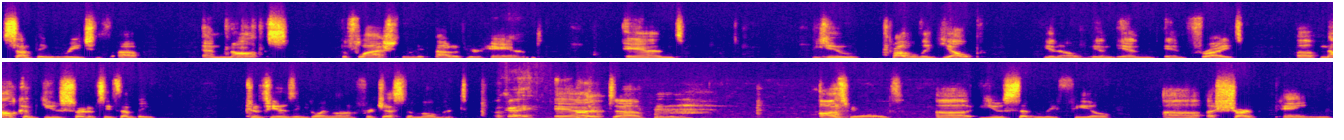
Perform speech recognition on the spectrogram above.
something reaches up and knocks the flashlight out of your hand, and you probably yelp, you know, in in in fright. Uh, Malcolm, you sort of see something confusing going on for just a moment, Okay. and uh, Oswald, uh, you suddenly feel uh, a sharp pain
